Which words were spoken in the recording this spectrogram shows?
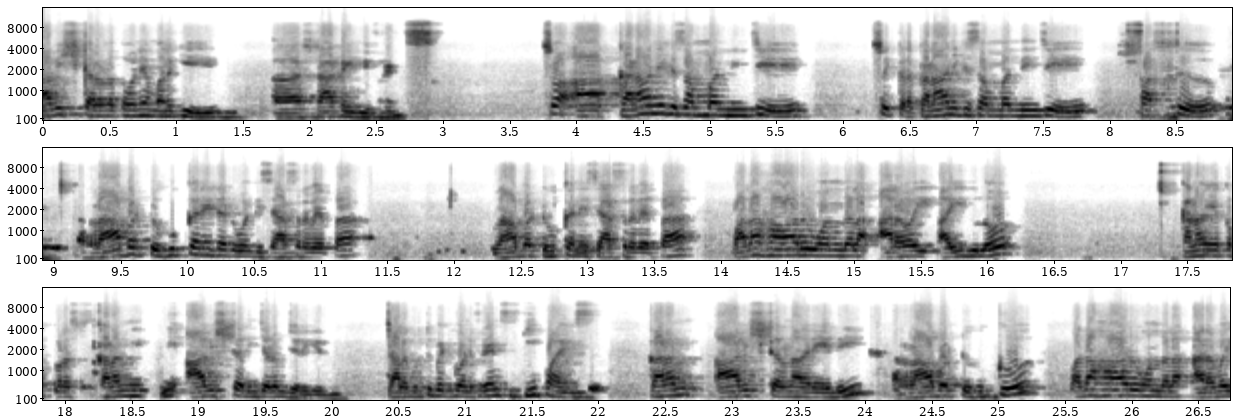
ఆవిష్కరణతోనే మనకి స్టార్ట్ అయింది ఫ్రెండ్స్ సో ఆ కణానికి సంబంధించి సో ఇక్కడ కణానికి సంబంధించి ఫస్ట్ రాబర్ట్ హుక్ అనేటటువంటి శాస్త్రవేత్త రాబర్ట్ హుక్ అనే శాస్త్రవేత్త పదహారు వందల అరవై ఐదులో కణం యొక్క కణంని ఆవిష్కరించడం జరిగింది. చాలా గుర్తుపెట్టుకోండి ఫ్రెండ్స్ కీ పాయింట్స్. కణం ఆవిష్కరణ అనేది రాబర్ట్ హుక్ పదహారు వందల అరవై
